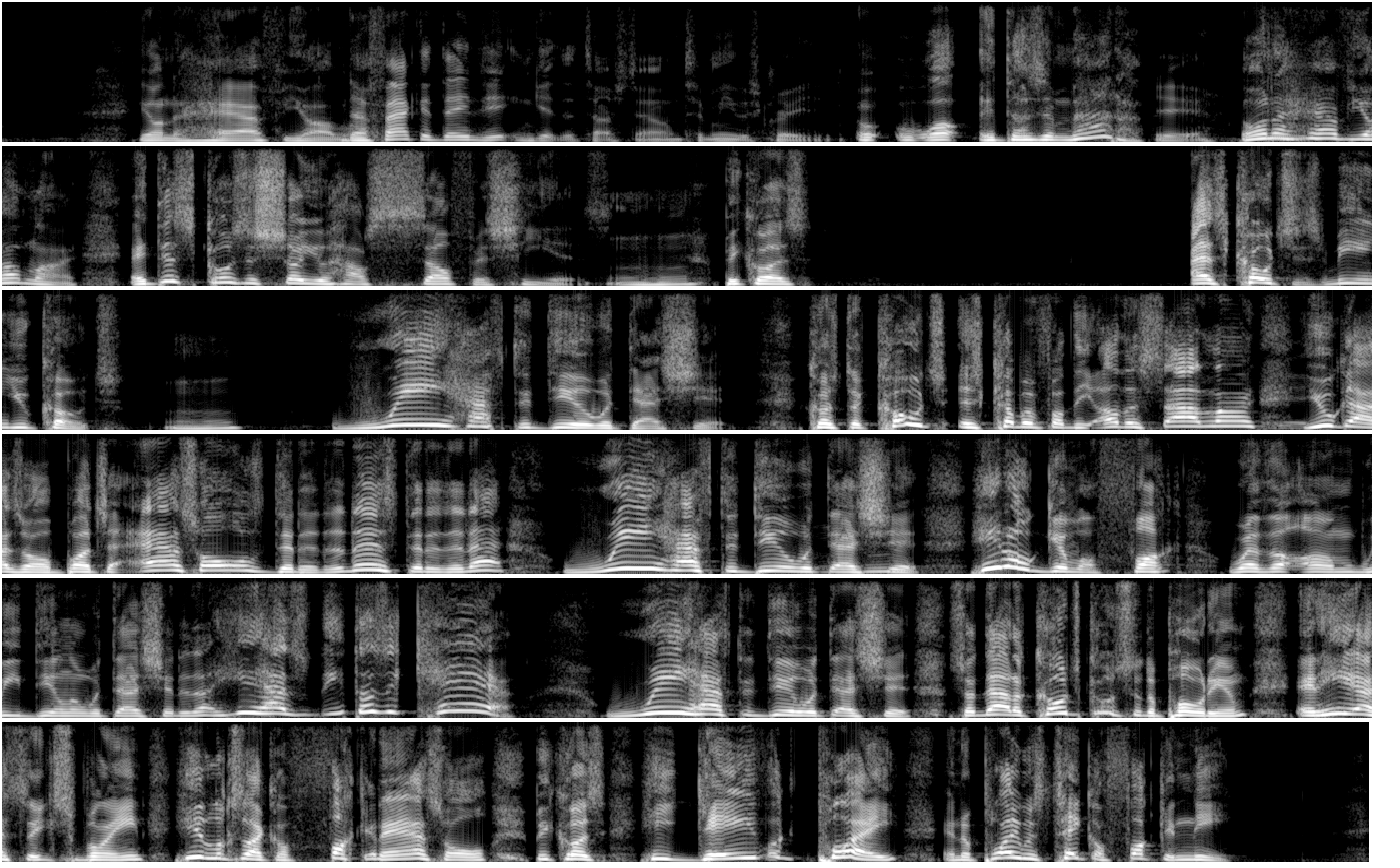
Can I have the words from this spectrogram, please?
You're on the half yard line. the fact that they didn't get the touchdown to me was crazy. Uh, Well, it doesn't matter. Yeah. They're on the half yard line. And this goes to show you how selfish he is. Mm-hmm. Because as coaches, me and you coach, Mm-hmm. we have to deal with that shit. Because the coach is coming from the other sideline. You guys are a bunch of assholes, da da da this, da da da that. We have to deal with that shit. He don't give a fuck whether um we dealing with that shit or not. He has he doesn't care. We have to deal with that shit. So now the coach goes to the podium and he has to explain. He looks like a fucking asshole because he gave a play and the play was take a fucking knee.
